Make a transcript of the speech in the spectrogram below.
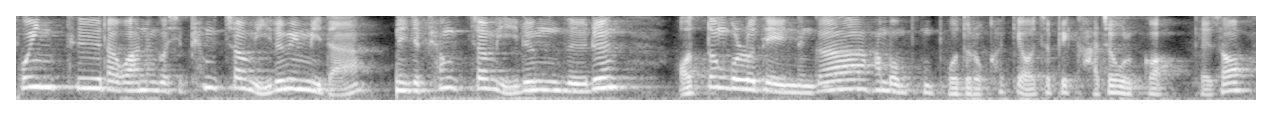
포인트라고 하는 것이 평점 이름입니다. 이제 평점 이름들은 어떤 걸로 되어 있는가 한번 보도록 할게요. 어차피 가져올 거. 그래서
